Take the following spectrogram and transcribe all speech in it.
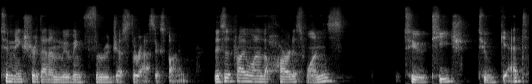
to make sure that I'm moving through just thoracic spine. This is probably one of the hardest ones to teach to get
